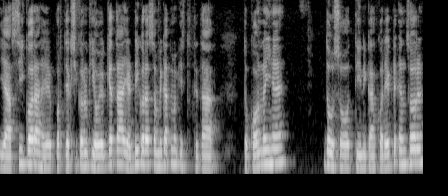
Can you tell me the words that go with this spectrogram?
या सी कह रहा है प्रत्यक्षीकरण की अयोग्यता या डी कह रहा है संवेगात्मक स्थिरता। तो कौन नहीं है? दो सौ तीन का करेक्ट आंसर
